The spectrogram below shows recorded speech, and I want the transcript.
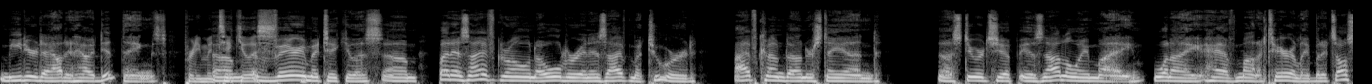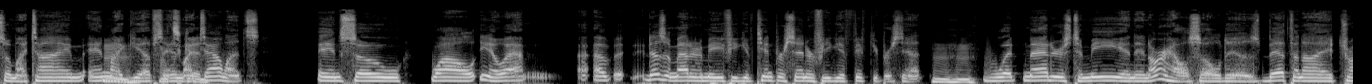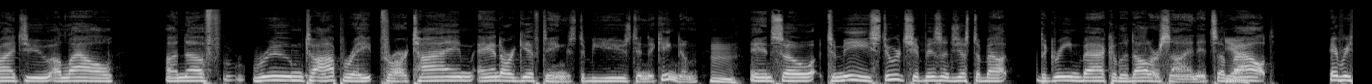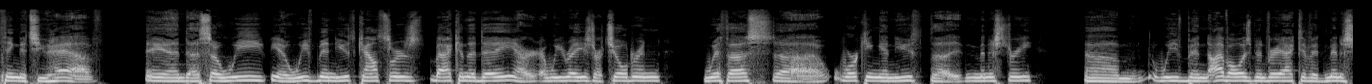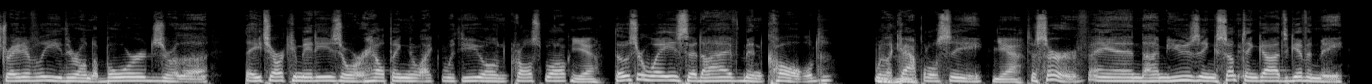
metered out in how he did things. Pretty Um, meticulous. very meticulous. Um, but as I've grown older and as I've matured, I've come to understand uh, stewardship is not only my what I have monetarily, but it's also my time and my Hmm, gifts and my good. talents. And so, while you know, I, I, it doesn't matter to me if you give ten percent or if you give fifty percent. hmm What matters to me and in our household is Beth and I try to allow enough room to operate for our time and our giftings to be used in the kingdom. Hmm. And so to me, stewardship isn't just about the greenback of the dollar sign. It's about everything that you have. And uh, so we, you know, we've been youth counselors back in the day. Our, we raised our children with us, uh, working in youth uh, ministry. Um, we've been, I've always been very active administratively, either on the boards or the, the HR committees or helping like with you on Crosswalk. Yeah. Those are ways that I've been called with Mhm. a capital C Yeah. to serve, and I'm using something God's given me,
